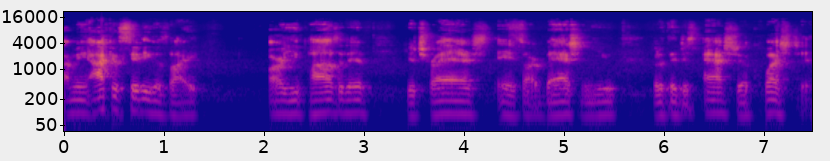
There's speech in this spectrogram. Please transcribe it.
I mean, I could see he was like, "Are you positive? You're trash," and start bashing you. But if they just ask you a question,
